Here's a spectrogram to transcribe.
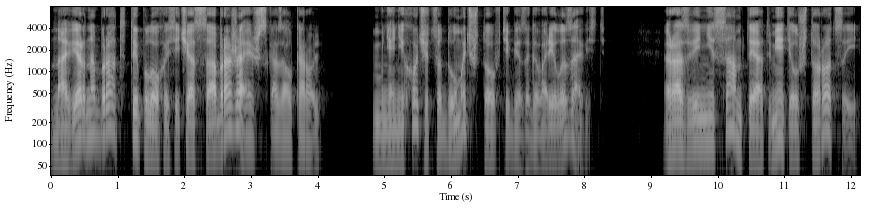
«Наверно, брат, ты плохо сейчас соображаешь», — сказал король. «Мне не хочется думать, что в тебе заговорила зависть. Разве не сам ты отметил, что Роций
